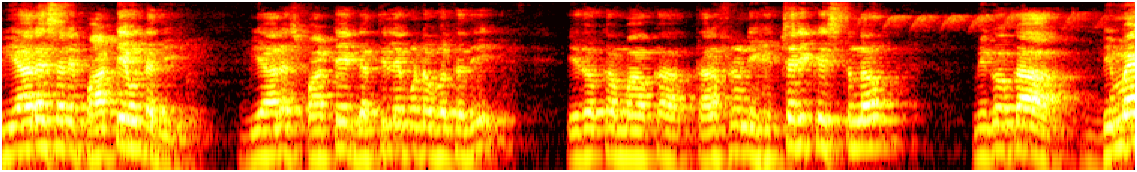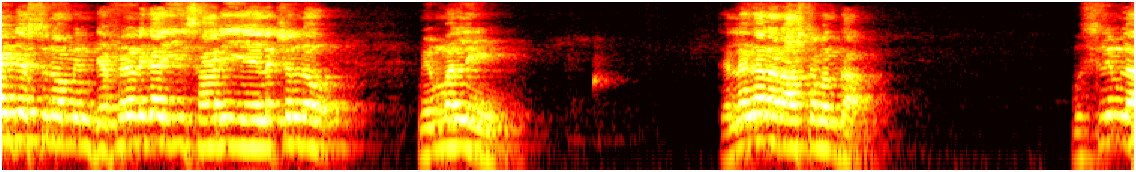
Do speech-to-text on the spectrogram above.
బీఆర్ఎస్ అనే పార్టీ ఉంటుంది. బీఆర్ఎస్ పార్టీ గతి లేకుండా పోతుంది. ఇది ఒక మా ఒక తరఫు నుండి హెచ్చరిక ఇస్తున్నాం. మీకు ఒక డిమాండ్ చేస్తున్నాం. మేము డెఫినెట్గా ఈసారి ఈ ఎలక్షన్లో మిమ్మల్ని తెలంగాణ రాష్ట్రం అంతా ముస్లింల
